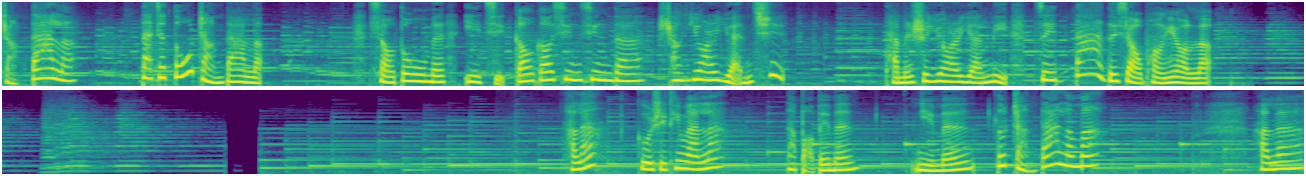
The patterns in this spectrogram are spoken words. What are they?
长大了，大家都长大了，小动物们一起高高兴兴的上幼儿园去。他们是幼儿园里最大的小朋友了。”好了。故事听完了，那宝贝们，你们都长大了吗？好了，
